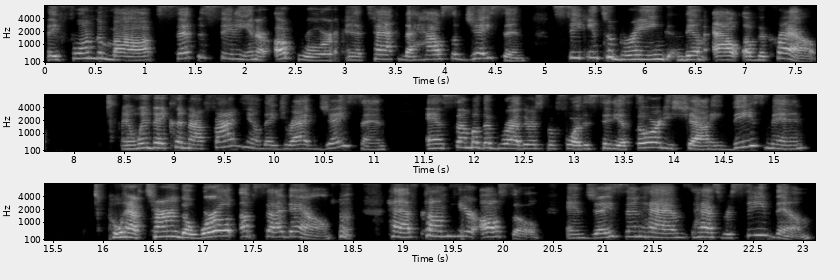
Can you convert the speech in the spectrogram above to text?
They formed a mob, set the city in an uproar, and attacked the house of Jason, seeking to bring them out of the crowd. And when they could not find him, they dragged Jason and some of the brothers before the city authorities, shouting, These men who have turned the world upside down have come here also. And jason has has received them.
